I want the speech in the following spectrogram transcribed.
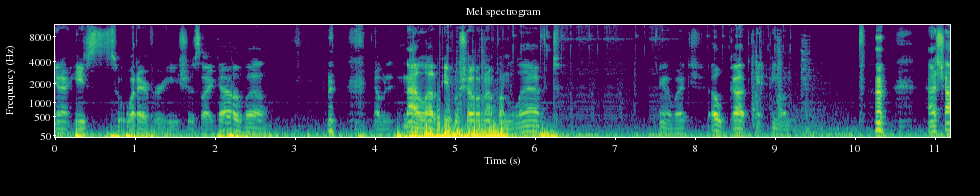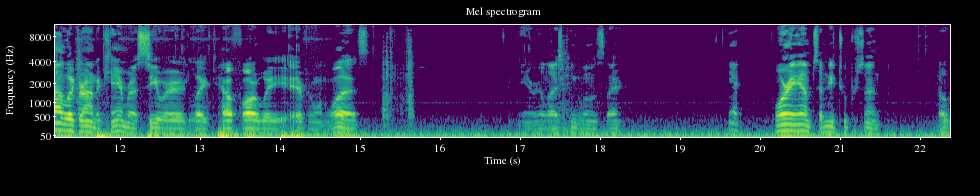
you know, he's whatever. He's just like, oh well. Nobody, not a lot of people showing up on the left. Speaking of which, oh god, can't penguin. I was trying to look around the camera, see where, like, how far away everyone was. Didn't realize penguin was there. Yeah, 4 a.m., 72%. Oh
